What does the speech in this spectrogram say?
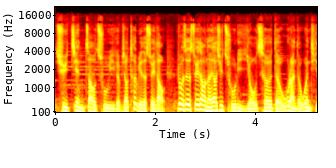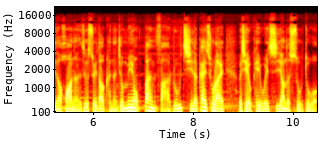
去建造出一个比较特别的隧道。如果这个隧道呢要去处理油车的污染的问题的话呢，这个隧道可能就没有办法如期的盖出来，而且可以维持一样的速度哦。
